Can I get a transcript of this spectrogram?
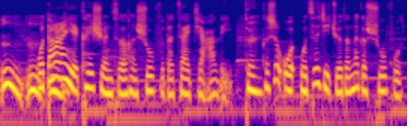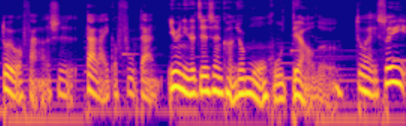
嗯嗯，我当然也可以选择很舒服的在家里，对、嗯，可是我我自己觉得那个舒服对我反而是带来一个负担，因为你的界限可能就模糊掉了，对，所以。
